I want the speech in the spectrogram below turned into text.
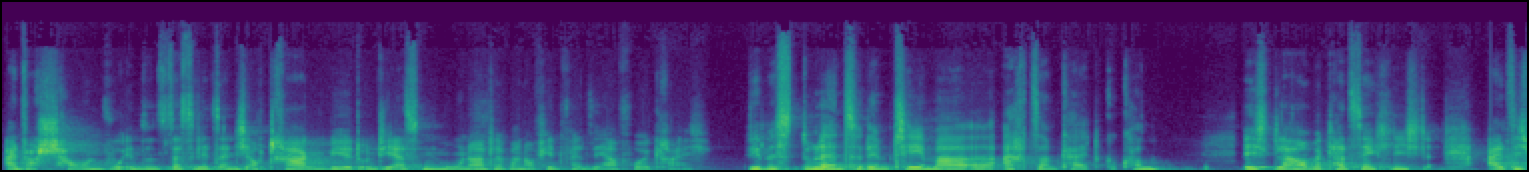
einfach schauen, wohin uns das letztendlich auch tragen wird. Und die ersten Monate waren auf jeden Fall sehr erfolgreich. Wie bist du denn zu dem Thema äh, Achtsamkeit gekommen? Ich glaube tatsächlich, als ich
